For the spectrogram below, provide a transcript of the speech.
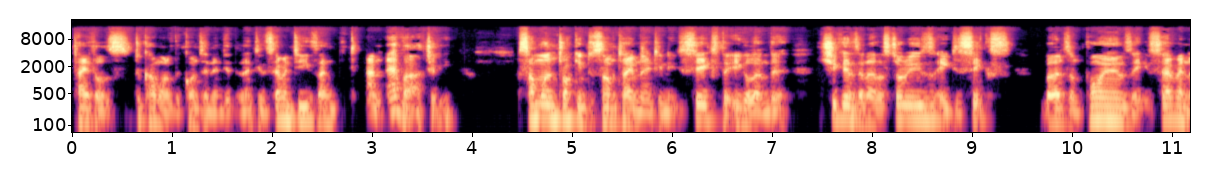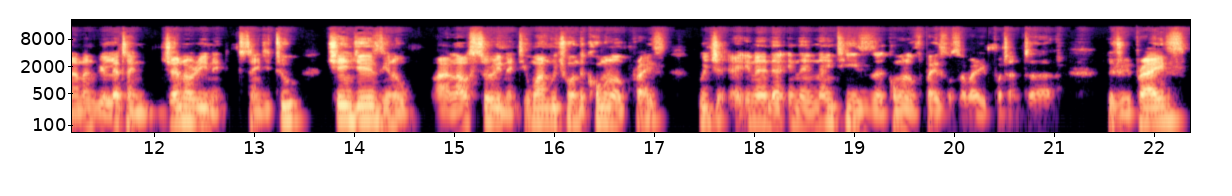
titles to come out of the continent in the 1970s and, and ever, actually. Someone Talking to Sometime, 1986. The Eagle and the Chickens and Other Stories, 86. Birds and Poems, 87. An Angry Letter in January, 1992. Changes, you know, a love story, 91, which won the Commonwealth Prize, which uh, in the, in the 90s, the Commonwealth Prize was a very important uh, literary prize.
